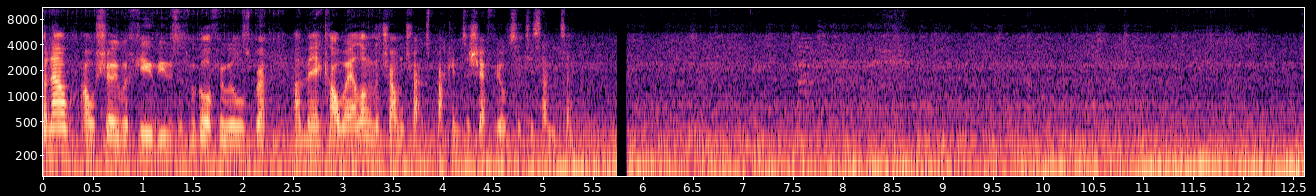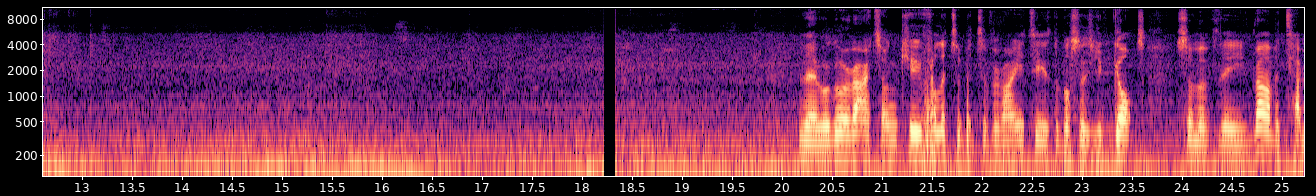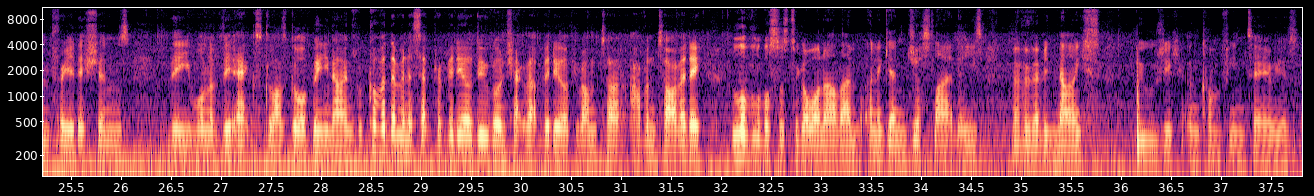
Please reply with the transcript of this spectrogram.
For now, I'll show you a few views as we go through Hillsborough and make our way along the tram tracks back into Sheffield city centre. And then we'll go right on cue for a little bit of variety as the buses you've got some of the rather temporary additions the one of the ex Glasgow B9s. We've covered them in a separate video. Do go and check that video if you haven't, haven't already. Lovely buses to go on are them, and again, just like these, very very nice, bougie and comfy interiors.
